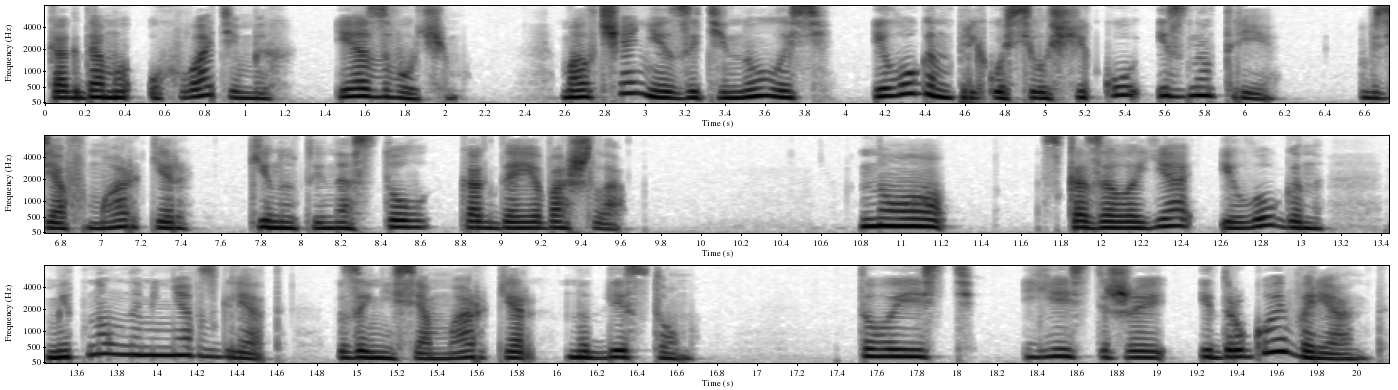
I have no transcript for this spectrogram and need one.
когда мы ухватим их и озвучим. Молчание затянулось, и Логан прикусил щеку изнутри, взяв маркер, кинутый на стол, когда я вошла. «Но...» — сказала я, и Логан метнул на меня взгляд, занеся маркер над листом. «То есть есть же и другой вариант?»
